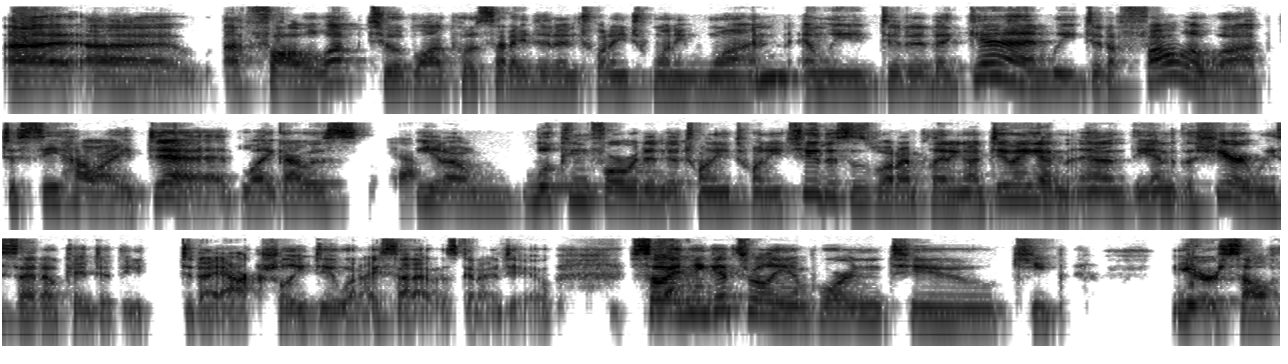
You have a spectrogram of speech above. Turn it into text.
a, follow up to a blog post that I did in 2021, and we did it again. We did a follow up to see how I did. Like I was, yeah. you know, looking forward into 2022. This is what I'm planning on doing, and, and at the end of this year, we said, okay, did did I actually do what I said I was going to do? So yeah. I think it's really important to keep yourself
